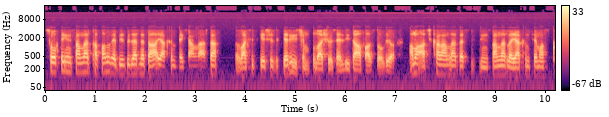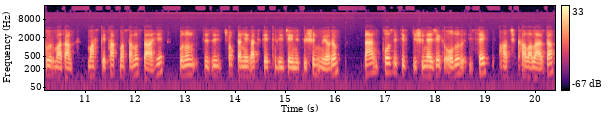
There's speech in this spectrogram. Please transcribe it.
Soğukta insanlar kapalı ve birbirlerine daha yakın mekanlarda vakit geçirdikleri için bulaş özelliği daha fazla oluyor. Ama açık alanlarda siz insanlarla yakın temas kurmadan maske takmasanız dahi bunun sizi çok da negatif etkileyeceğini düşünmüyorum. Ben pozitif düşünecek olur isek açık havalarda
